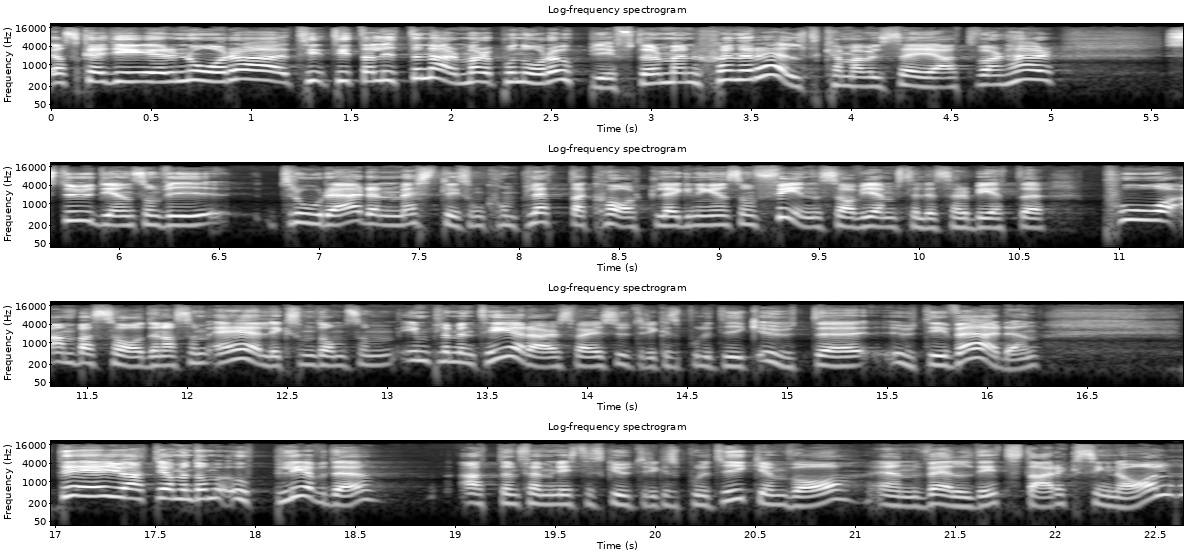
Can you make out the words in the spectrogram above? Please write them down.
Jag ska ge er några, titta lite närmare på några uppgifter, men generellt kan man väl säga att vad den här studien som vi tror är den mest liksom kompletta kartläggningen som finns av jämställdhetsarbete på ambassaderna som är liksom de som implementerar Sveriges utrikespolitik ute, ute i världen. Det är ju att ja, men de upplevde att den feministiska utrikespolitiken var en väldigt stark signal.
